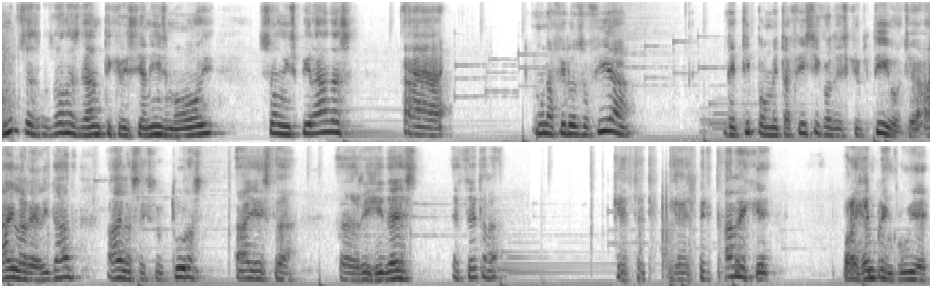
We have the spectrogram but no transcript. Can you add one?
muchas razones de anticristianismo hoy son inspiradas a una filosofía de tipo metafísico descriptivo, sea, hay la realidad, hay las estructuras, hay esta uh, rigidez, etcétera, que se tiene que respetar y que, por ejemplo, incluye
